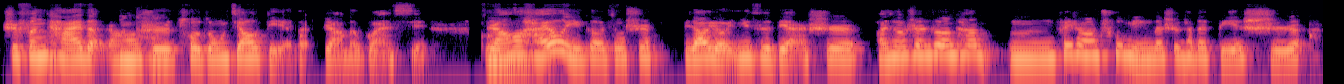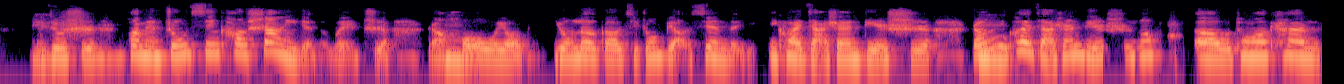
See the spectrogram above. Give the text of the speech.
是分开的，然后是错综交叠的这样的关系。然后还有一个就是比较有意思点是环球山庄，它嗯非常出名的是它的叠石，也就是画面中心靠上一点的位置，然后我有用乐高集中表现的一块假山叠石，然后那块假山叠石呢，呃，我通过看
